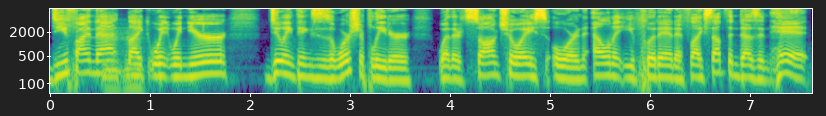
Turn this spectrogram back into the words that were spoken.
Do you find that Mhm. like when, when you're doing things as a worship leader, whether it's song choice or an element you put in, if like something doesn't hit,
